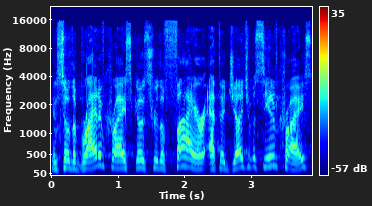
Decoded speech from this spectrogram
And so the bride of Christ goes through the fire at the judgment seat of Christ,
